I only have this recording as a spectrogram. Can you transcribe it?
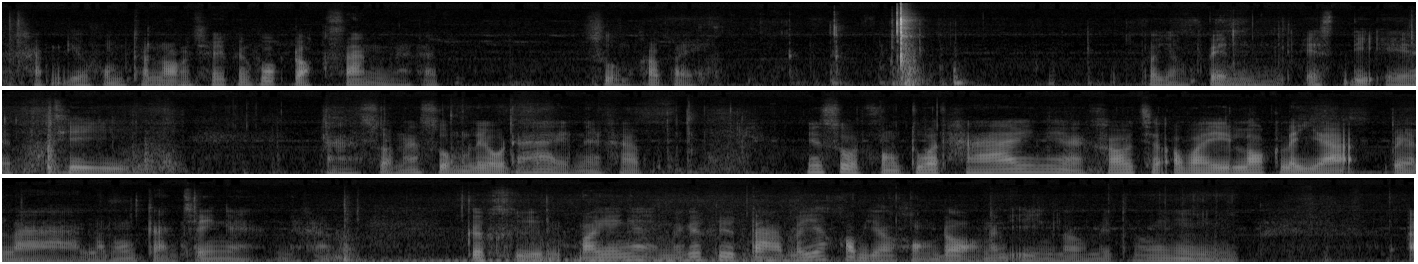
นะครับเดี๋ยวผมจะลองใช้เป็นพวกดอกสั้นนะครับ สวมเข้าไป ก็ยังเป็น SDS ที่ สามารถสวมเร็วได้นะครับ ในส่วนของตัวท้ายเนี่ยเขาจะเอาไว้ล็อกระยะเวลาเราต้องการใช้งานนะครับ ก็คือว่าง่ายๆมันก็คือตามระยะความยาวของดอกนั่นเองเราไม่ต้องอ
